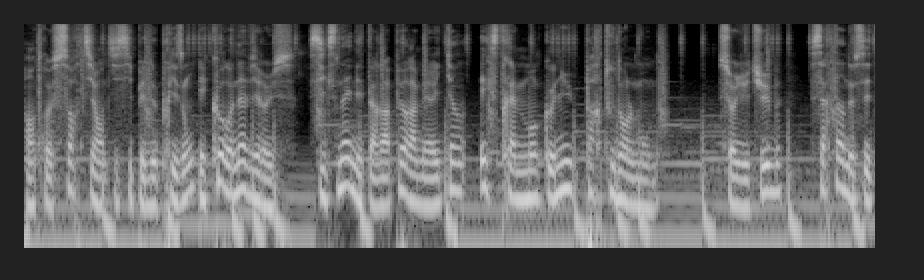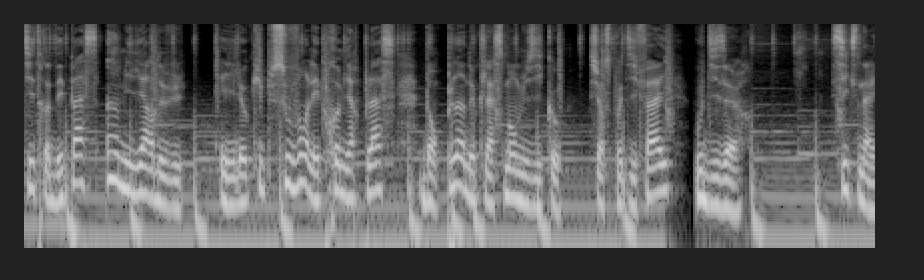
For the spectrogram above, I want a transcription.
entre sortie anticipée de prison et coronavirus. 6 9 est un rappeur américain extrêmement connu partout dans le monde. Sur YouTube, certains de ses titres dépassent 1 milliard de vues, et il occupe souvent les premières places dans plein de classements musicaux, sur Spotify ou Deezer. 6 9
